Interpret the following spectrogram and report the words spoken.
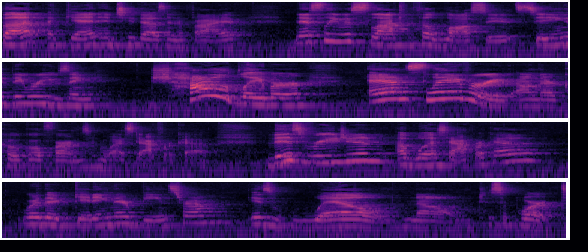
But again, in 2005, Nestle was slapped with a lawsuit stating that they were using child labor and slavery on their cocoa farms in West Africa. This region of West Africa, where they're getting their beans from, is well known to support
